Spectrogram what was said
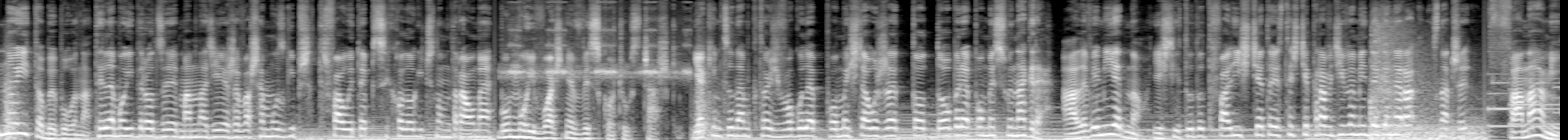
No i to by było na tyle, moi drodzy. Mam nadzieję, że wasze mózgi przetrwały tę psychologiczną traumę, bo mój właśnie wyskoczył z czaszki. Jakim cudem ktoś w ogóle pomyślał, że to dobre pomysły na grę? Ale wiem jedno, jeśli tu dotrwaliście, to jesteście prawdziwymi degenera... znaczy fanami.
